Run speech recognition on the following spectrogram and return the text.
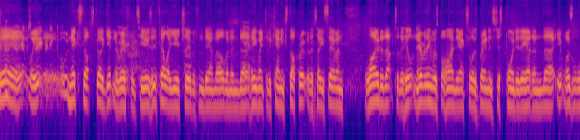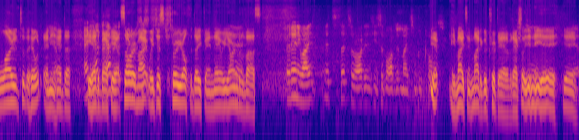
Yeah, it was we, very predictable. next stop's got to get in a reference here. He's a fellow YouTuber from down Melbourne, and uh, Yeah. he went to the canning stock route with a T7, loaded up to the hilt, and everything was behind the axle, as Brendan's just pointed out, and uh, it was loaded to the hilt, and he had to And he had to had to back out. Sorry, mate, just- we just threw you off the deep end there. You're under Yeah. the bus. But anyway, it's that's all right. He survived it, made some good calls. Yep, he made some, made a good trip out of it actually, didn't he? Yeah, yeah. Yeah.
